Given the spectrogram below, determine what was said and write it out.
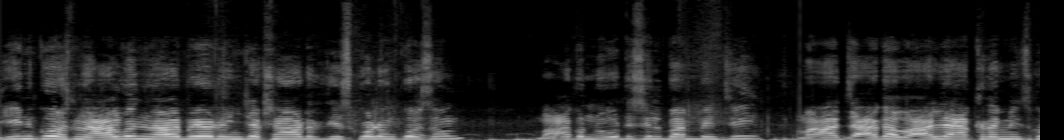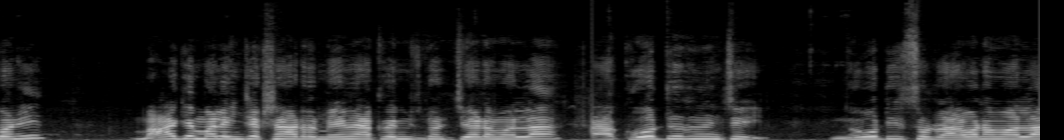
దీనికోసం నాలుగు వందల నలభై ఏడు ఇంజక్షన్ ఆర్డర్ తీసుకోవడం కోసం మాకు నోటీసులు పంపించి మా జాగా వాళ్ళే ఆక్రమించుకొని మాకే మళ్ళీ ఇంజక్షన్ ఆర్డర్ మేమే ఆక్రమించుకొని చేయడం వల్ల ఆ కోర్టు నుంచి నోటీసులు రావడం వల్ల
